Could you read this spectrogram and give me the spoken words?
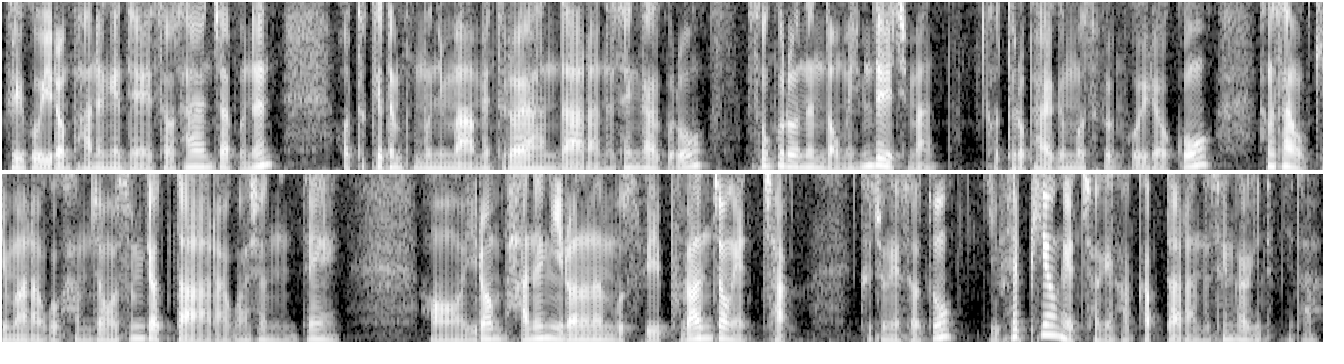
그리고 이런 반응에 대해서 사연자분은 어떻게든 부모님 마음에 들어야 한다라는 생각으로 속으로는 너무 힘들지만 겉으로 밝은 모습을 보이려고 항상 웃기만 하고 감정을 숨겼다라고 하셨는데 어, 이런 반응이 일어나는 모습이 불안정 애착 그 중에서도 이 회피형 애착에 가깝다라는 생각이 듭니다.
